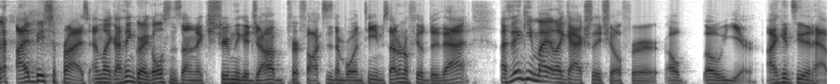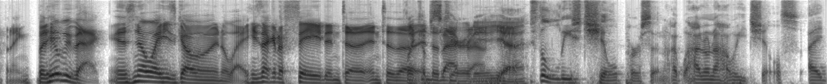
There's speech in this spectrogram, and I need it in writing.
I, I'd be surprised. And like, I think Greg Olsen's done an extremely good job for Fox's number one team. So I don't know if he'll do that. I think he might like actually chill for a, a year. I can see that happening, but he'll be back. There's no way he's going away. He's not going to fade into into the Like into the background. yeah. He's the least chill person. I, I don't know how he chills. I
